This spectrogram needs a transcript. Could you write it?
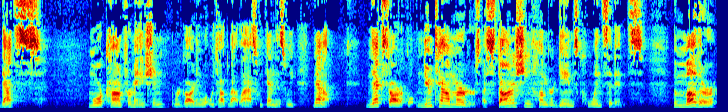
that's more confirmation regarding what we talked about last week and this week. Now, next article Newtown Murders Astonishing Hunger Games Coincidence. The mother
